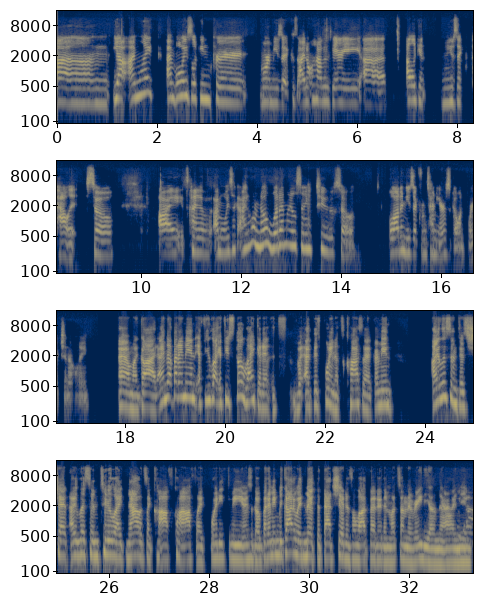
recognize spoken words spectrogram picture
um, yeah, I'm like I'm always looking for more music because I don't have a very uh elegant music palette, so. I it's kind of I'm always like I don't know what am I listening to so a lot of music from 10 years ago unfortunately Oh my God! I know, but I mean, if you like, if you still like it, it- it's but at this point, it's classic. I mean, I listen to shit. I listen to like now it's like cough cough like 43 years ago. But I mean, we got to admit that that shit is a lot better than what's on the radio now. I mean, yeah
